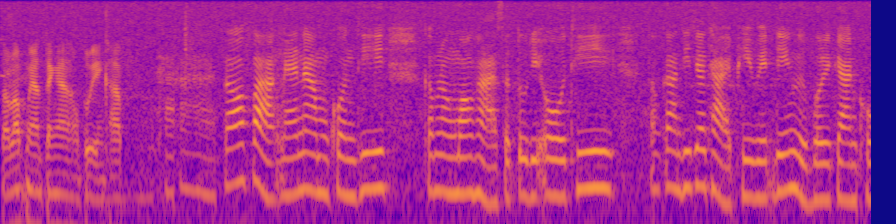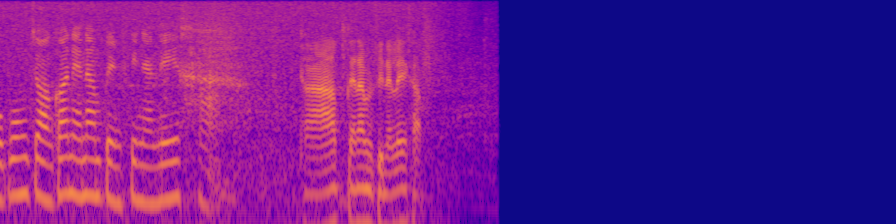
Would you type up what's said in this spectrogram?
สำหรับงานแต่งงานของตัวเองครับค่ะก็ฝากแนะนำคนที่กำลังมองหาสตูดิโอที่ ต้องการที่จะถ่ายพรีเวดดิ้งหรือบริการครบวงจรก็แนะนำเป็นฟินาเล่ค่ะ ครับแนะนำเป็นฟินาเล่ครับ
